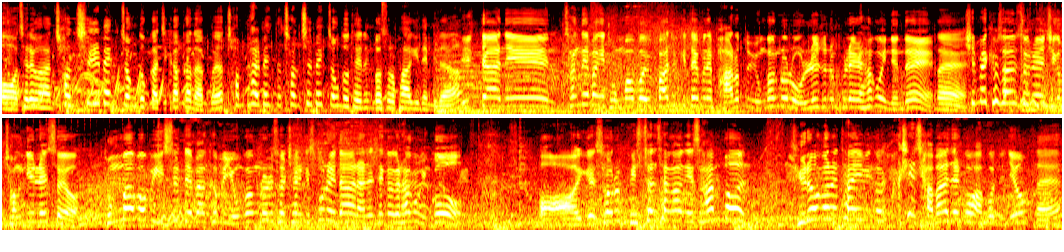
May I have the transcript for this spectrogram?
어, 체력은 한 1700 정도까지 깎아놨고요. 1800대 1700 정도 되는 것으로 파악이 됩니다. 일단은 상대방의 동마법이 빠졌기 때문에 바로 또 용광로를 올려주는 플레이를 하고 있는데 네. 신맥효 선수는 지금 정리를 했어요. 동마법이 있을 때만큼은 용광로를 설치하는 게 손해다라는 생각을 하고 있고 어 이게 서로 비슷한 상황에서 한번 들어가는 타이밍을 확실히 잡아야 될 것 같거든요. 네.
